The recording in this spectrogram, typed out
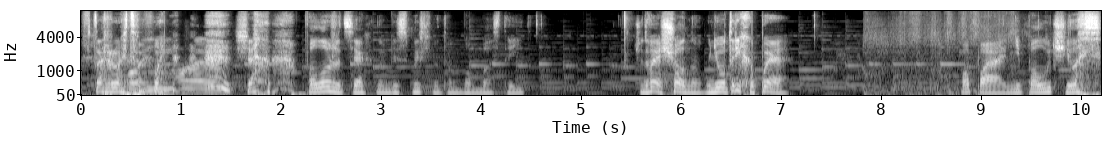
Второй тупой. Сейчас положит всех, но бессмысленно там бомба стоит. Че, давай еще одну. У него 3 хп. Опа, не получилось.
